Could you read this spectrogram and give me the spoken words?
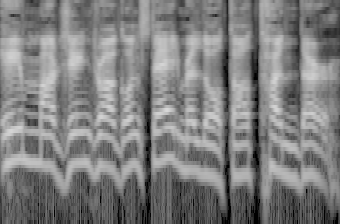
Imagine Dragons der med låta 'Thunder'.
